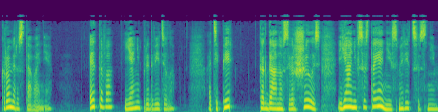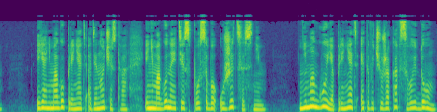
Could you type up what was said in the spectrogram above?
кроме расставания. Этого я не предвидела. А теперь, когда оно свершилось, я не в состоянии смириться с ним. Я не могу принять одиночество и не могу найти способа ужиться с ним. Не могу я принять этого чужака в свой дом.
